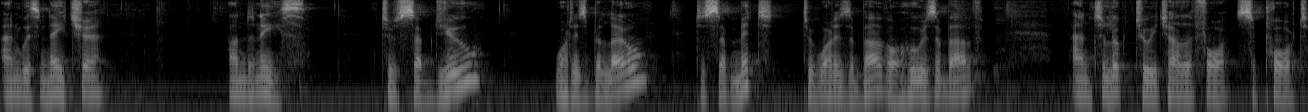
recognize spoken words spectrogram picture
and with nature underneath. To subdue what is below, to submit to what is above or who is above, and to look to each other for support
